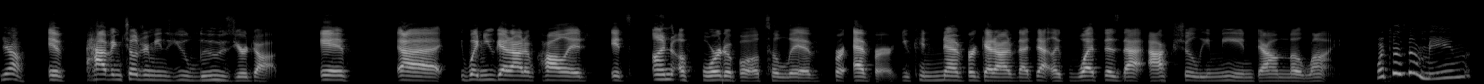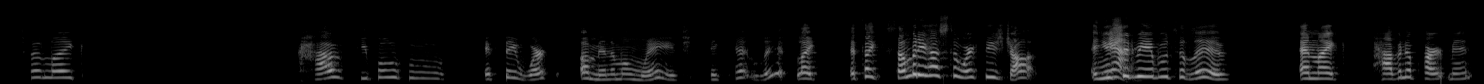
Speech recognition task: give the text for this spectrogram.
Yeah, If having children means you lose your job? If uh, when you get out of college, it's unaffordable to live forever. You can never get out of that debt. Like, what does that actually mean down the line? what does it mean to like have people who, if they work a minimum wage, they can't live? Like it's like somebody has to work these jobs, and you Yeah. should be able to live and like have an apartment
